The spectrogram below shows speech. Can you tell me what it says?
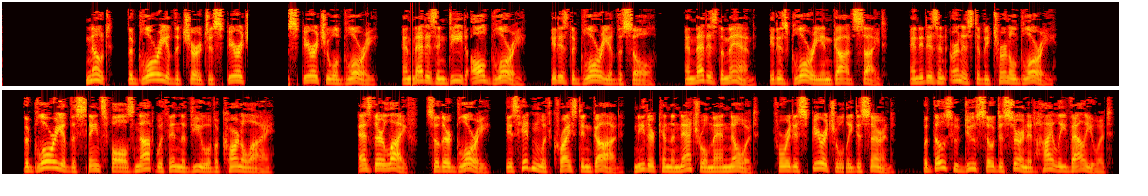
Note, the glory of the church is spiritual, spiritual glory, and that is indeed all glory, it is the glory of the soul, and that is the man, it is glory in God's sight, and it is an earnest of eternal glory. The glory of the saints falls not within the view of a carnal eye. As their life, so their glory, is hidden with Christ in God, neither can the natural man know it, for it is spiritually discerned, but those who do so discern it highly value it.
